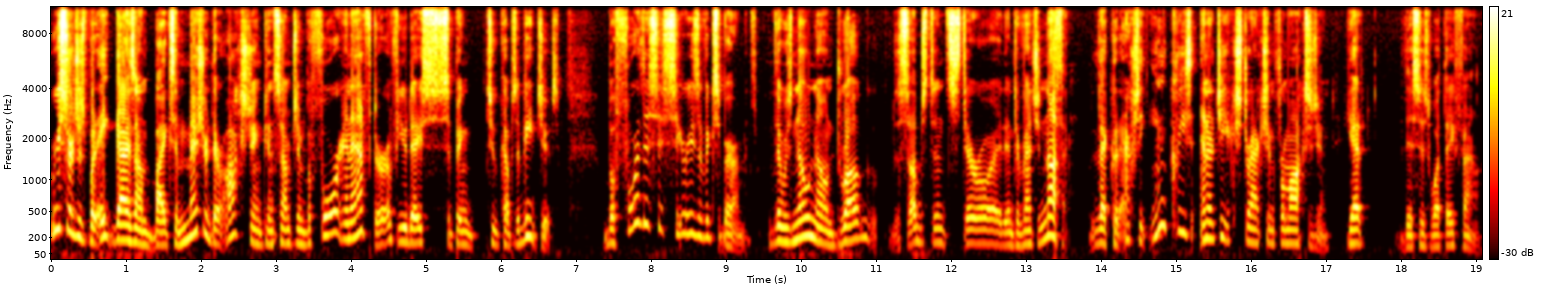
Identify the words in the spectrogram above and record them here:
Researchers put eight guys on bikes and measured their oxygen consumption before and after a few days sipping two cups of beet juice. Before this series of experiments, there was no known drug, substance, steroid, intervention, nothing that could actually increase energy extraction from oxygen, yet this is what they found.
